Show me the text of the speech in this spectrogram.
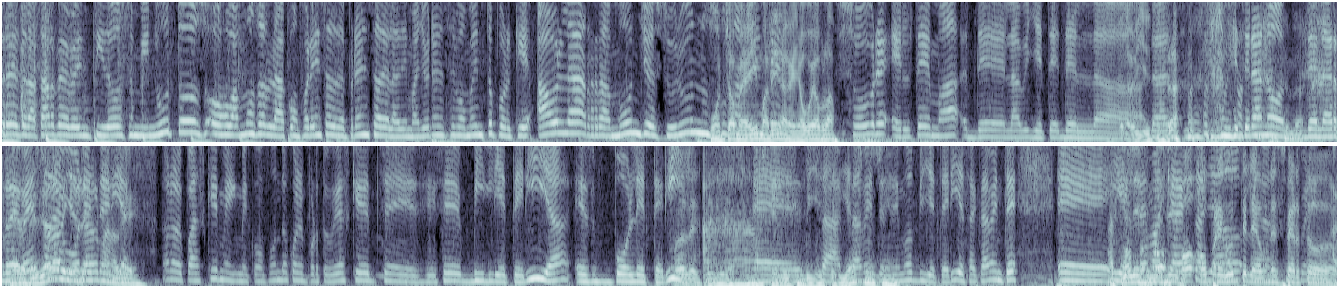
3 de la tarde, 22 minutos. Ojo, vamos a la conferencia de prensa de la DIMAYOR en ese momento porque habla Ramón Yesurún. Pónchame ahí, Marina, que ya voy a hablar. Sobre el tema de la billete, de la, De la billetera. de la- no, de la billetera no, de la reventa de billetera, boletería. No, lo que pasa es que me, me confundo con el portugués que se, se dice billetería, es boletería. Boletería, sí. ¿Ustedes le dicen billeterías, Exactamente, sé? decimos billetería, exactamente. Eh, Aquí y el le tema decimos- que ha o- pregúntele a un experto en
